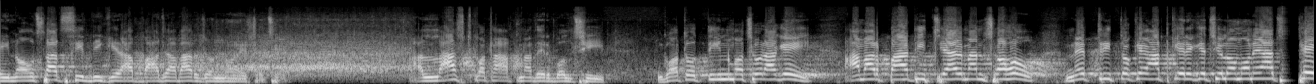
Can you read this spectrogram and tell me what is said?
এই নওসাদ সিদ্দিকিরা বাজাবার জন্য এসেছে। আর লাস্ট কথা আপনাদের বলছি, গত তিন বছর আগে আমার পার্টির চেয়ারম্যান সহ নেতৃত্বকে আটকে রেখেছিল মনে আছে?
